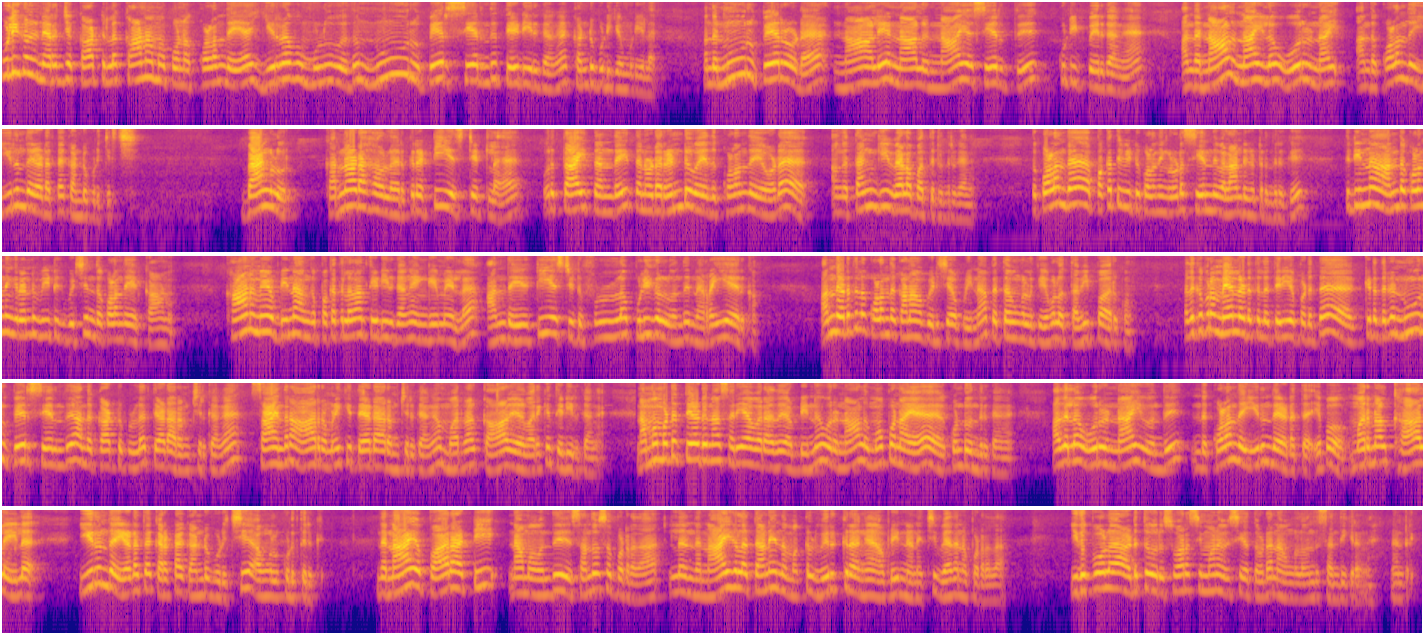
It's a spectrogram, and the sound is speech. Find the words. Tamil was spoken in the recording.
புலிகள் நிறைஞ்ச காட்டில் காணாமல் போன குழந்தைய இரவு முழுவதும் நூறு பேர் சேர்ந்து தேடி இருக்காங்க கண்டுபிடிக்க முடியல. அந்த நூறு பேரோட நாலே நாலு நாயை சேர்த்து கூட்டிகிட்டு போயிருக்காங்க. அந்த நாலு நாயில் ஒரு நாய் அந்த குழந்தை இருந்த இடத்த கண்டுபிடிச்சிருச்சு. பெங்களூர் கர்நாடகாவில் இருக்கிற டீ எஸ்டேட்டில் ஒரு தாய் தந்தை தன்னோட ரெண்டு வயது குழந்தையோட அங்கே தங்கி வேலை பார்த்துட்டு இருந்திருக்காங்க. இந்த குழந்தை பக்கத்து வீட்டு குழந்தைங்களோட சேர்ந்து விளாண்டுக்கிட்டு இருந்திருக்கு. திடீர்னு அந்த குழந்தைங்க ரெண்டு வீட்டுக்கு போயிடுச்சு இந்த குழந்தைய காணும். காணுமே அப்படின்னா அங்கே பக்கத்தில் தான் தேடி இருக்காங்க எங்கேயுமே இல்லை. அந்த டீ எஸ்டேட்டு ஃபுல்லாக புலிகள் வந்து நிறைய இருக்கான். அந்த இடத்துல குழந்தை காணாமல் போயிடுச்சு அப்படின்னா பெற்றவங்களுக்கு எவ்வளோ தவிப்பாக இருக்கும். அதுக்கப்புறம் மேல் இடத்துல தெரியப்படுத்த கிட்டத்தட்ட நூறு பேர் சேர்ந்து அந்த காட்டுக்குள்ளே தேட ஆரம்பிச்சிருக்காங்க. சாயந்தரம் ஆறரை மணிக்கு தேட ஆரம்பிச்சிருக்காங்க. மறுநாள் காலையில் வரைக்கும் தேடியிருக்காங்க நம்ம மட்டும் தேடுனா சரியாக வராது அப்படின்னு ஒரு நாலு மோப்ப நாயை கொண்டு வந்திருக்காங்க. அதில் ஒரு நாய் வந்து இந்த குழந்தை இருந்த இடத்த எப்போ? மறுநாள் காலையில் இருந்த இடத்த கரெக்டாக கண்டுபிடிச்சி அவங்களுக்கு கொடுத்துருக்கு. இந்த நாயை பாராட்டி நாம் வந்து சந்தோஷப்படுறதா? இல்லை இந்த நாய்களை தானே இந்த மக்கள் வெறுக்கிறாங்க அப்படின்னு நினச்சி வேதனைப்படுறதா? இது போல் அடுத்த ஒரு சுவாரஸ்யமான விஷயத்தோட நான் உங்களை வந்து சந்திக்கிறேங்க. நன்றி.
